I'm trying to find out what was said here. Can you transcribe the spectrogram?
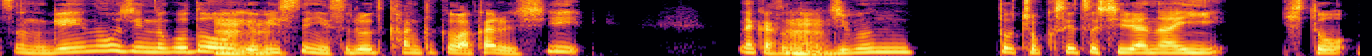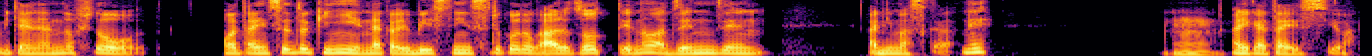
その芸能人のことを呼び捨てにする感覚わかるし、なんかそのうん自分と直接知らない人みたいなの人を話題にするときになんか呼び捨てにすることがあるぞっていうのは全然ありますからね。うん。ありがたいですよ。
